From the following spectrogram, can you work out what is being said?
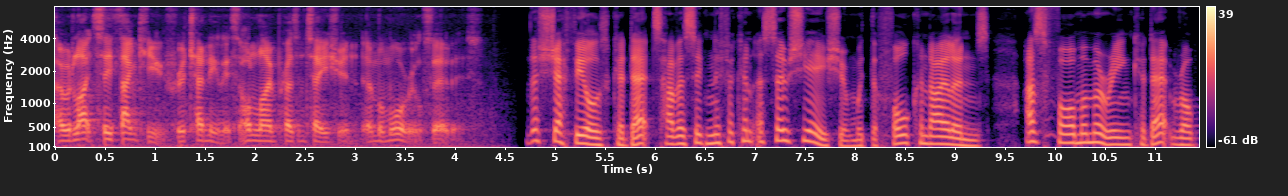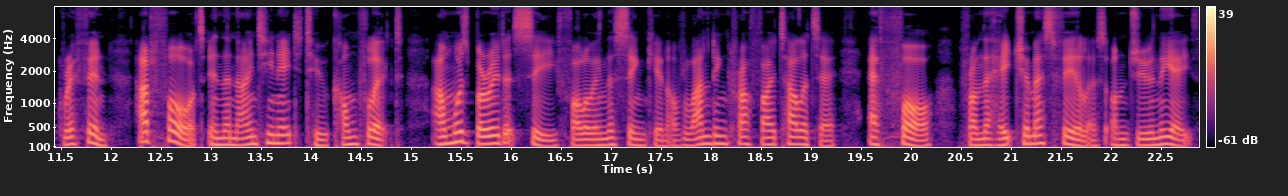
I would like to say thank you for attending this online presentation and memorial service. The Sheffield Cadets have a significant association with the Falkland Islands, as former Marine Cadet Rob Griffin had fought in the 1982 conflict and was buried at sea following the sinking of landing craft Utility F4 from the HMS Fearless on June 8,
